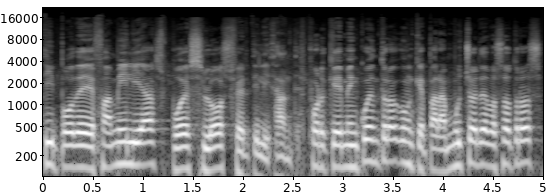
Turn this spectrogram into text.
tipo de familias pues los fertilizantes porque me encuentro con que para muchos de vosotros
